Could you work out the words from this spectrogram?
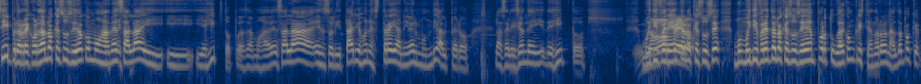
sí, pero recordar lo que sucedió con Mohamed Salah y, Egipto. Pues, o sea, Mohamed Salah en solitario es una estrella a nivel mundial, pero la selección de, Egipto. Muy diferente a lo que sucede, muy, diferente a lo que sucede en Portugal con Cristiano Ronaldo, porque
